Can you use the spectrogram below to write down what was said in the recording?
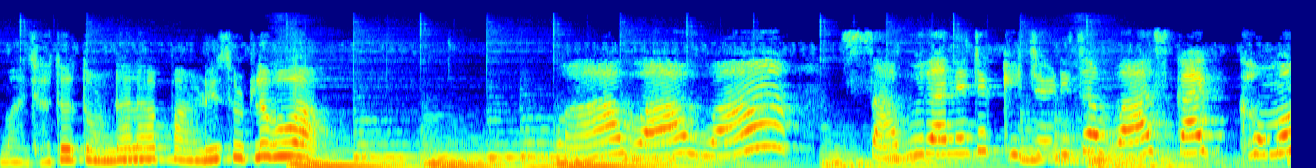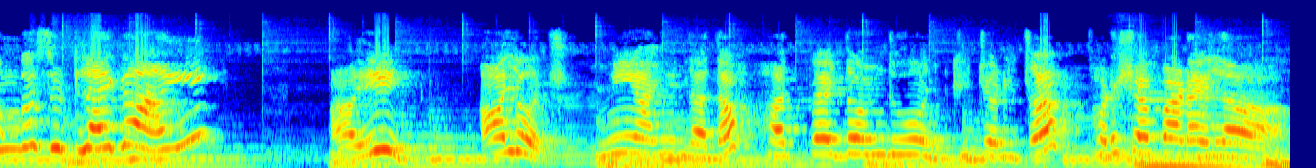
माझ्या तर तोंडाला पाणी सुटलं बुवा. वा वा वा. साबुदाण्याच्या खिचडीचा वास काय खमंग सुटलाय का आई. आई आलोच. मी आणि दादा हातपाय दोन धुवून खिचडीचा फडशा पाडायला.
